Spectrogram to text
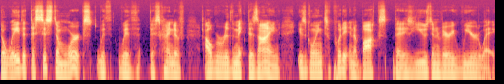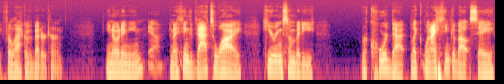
the way that the system works with with this kind of algorithmic design is going to put it in a box that is used in a very weird way for lack of a better term you know what i mean Yeah. and I think that's why hearing somebody record that, like when I think about, say,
